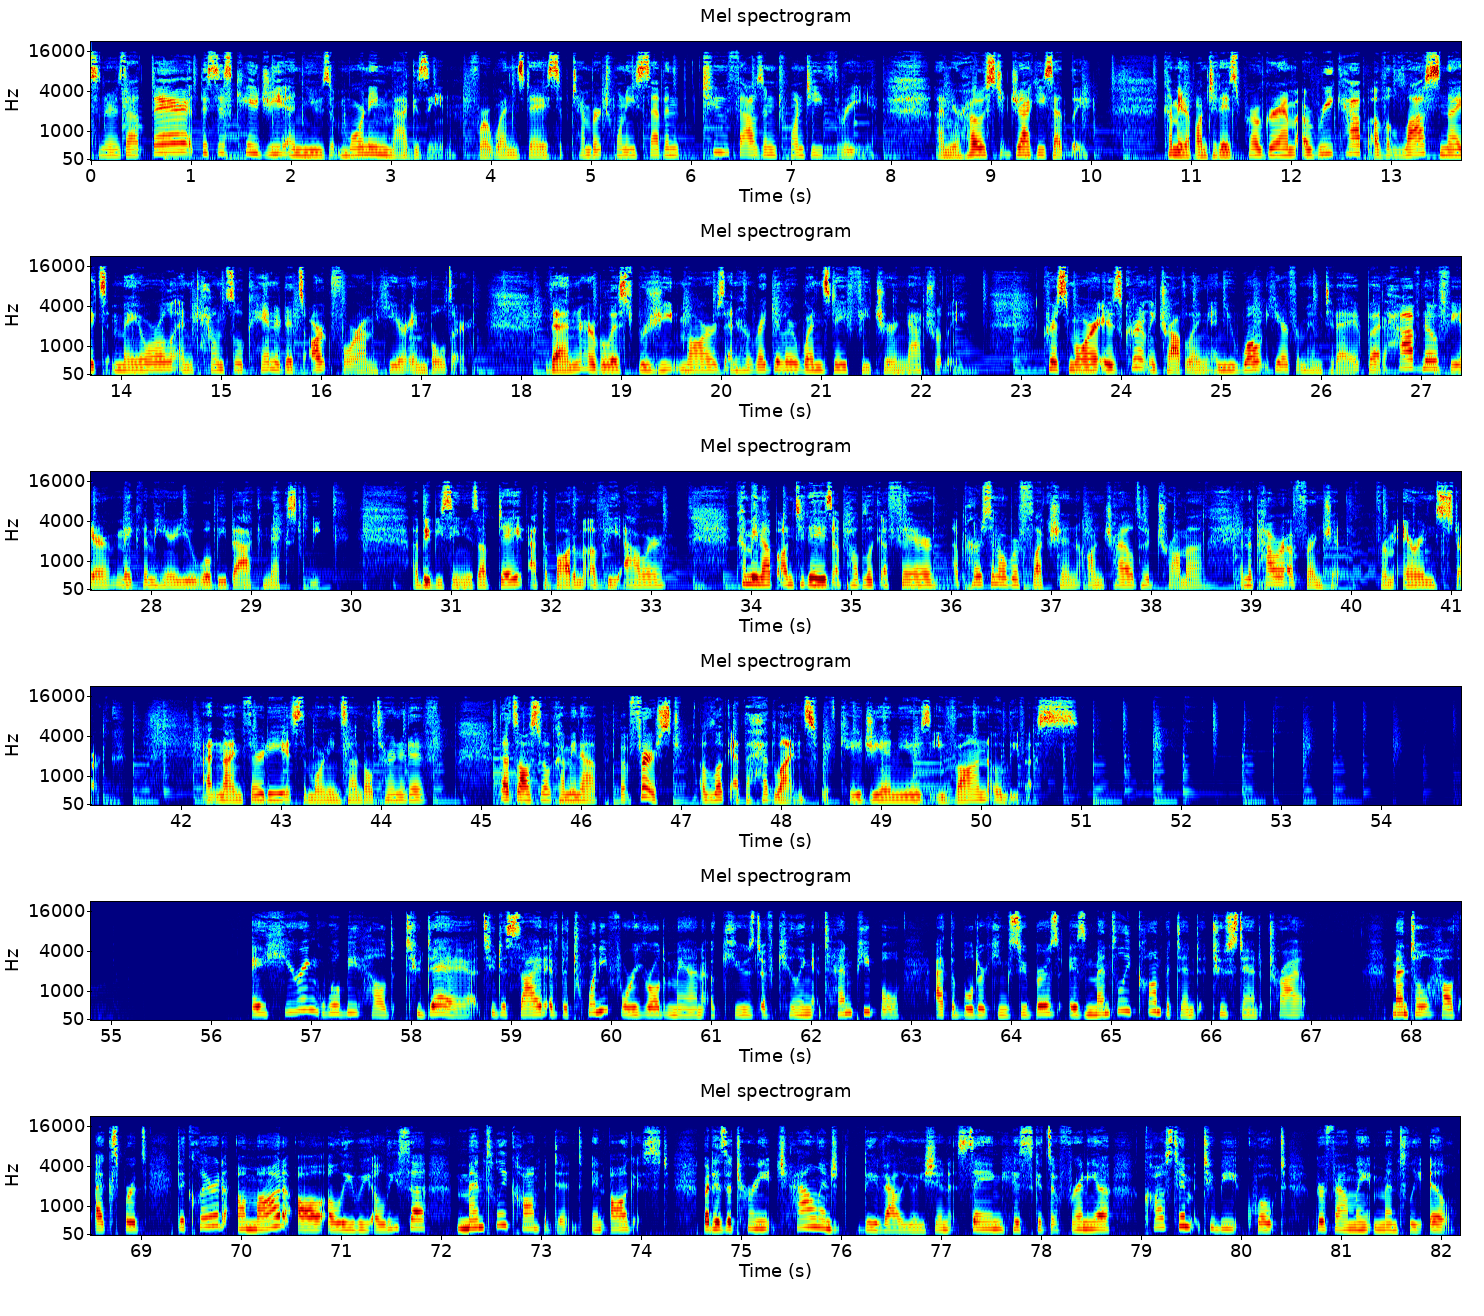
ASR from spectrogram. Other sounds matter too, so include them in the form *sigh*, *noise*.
listeners out there. This is KGNU's Morning Magazine for Wednesday, September 27th, 2023. I'm your host, Jackie Sedley. Coming up on today's program, a recap of last night's mayoral and council candidates art forum here in Boulder. Then, herbalist Brigitte Mars and her regular Wednesday feature, Naturally. Chris Moore is currently traveling, and you won't hear from him today, but have no fear, Make Them Hear You will be back next week. A BBC News update at the bottom of the hour. Coming up on today's A Public Affair, a personal reflection on childhood trauma and the power of friendship from Aaron Stark. At 9:30, it's the Morning Sound Alternative. That's all still coming up, but first, a look at the headlines with KGNU's Yvonne Olivas. A hearing will be held today to decide if the 24 year old man accused of killing 10 people at the Boulder King Soopers is mentally competent to stand trial. Mental health experts declared Ahmad Al Aliwi Alissa mentally competent in August, but his attorney challenged the evaluation, saying his schizophrenia caused him to be, quote, profoundly mentally ill.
